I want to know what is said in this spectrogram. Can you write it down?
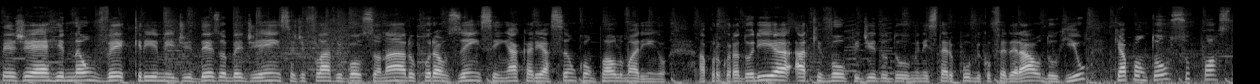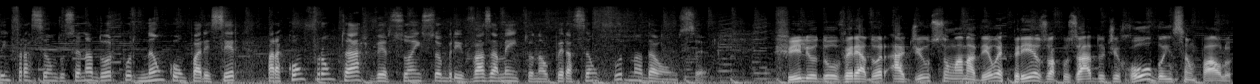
PGR não vê crime de desobediência de Flávio Bolsonaro por ausência em acariação com Paulo Marinho. A Procuradoria arquivou o pedido do Ministério Público Federal do Rio, que apontou suposta infração do senador por não comparecer para confrontar versões sobre vazamento na Operação Furna da Filho do vereador Adilson Amadeu é preso acusado de roubo em São Paulo.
